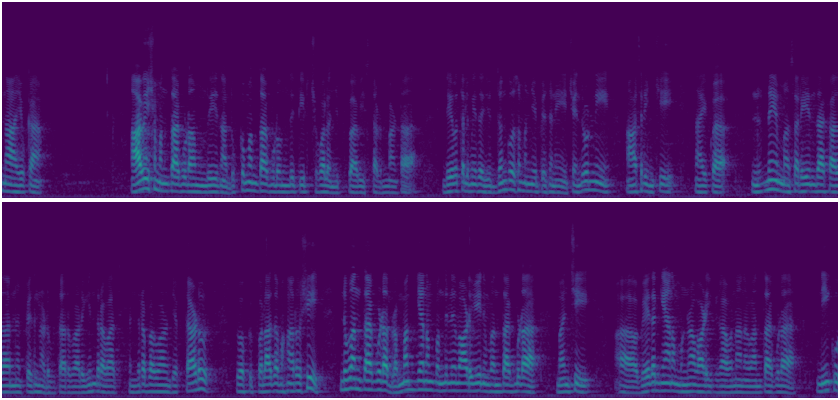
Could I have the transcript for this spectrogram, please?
నా యొక్క ఆవేశమంతా కూడా ఉంది నా దుఃఖం అంతా కూడా ఉంది తీర్చుకోవాలని చెప్పి భావిస్తాడనమాట దేవతల మీద యుద్ధం కోసం అని చెప్పేసి చంద్రుడిని ఆశ్రయించి నా యొక్క నిర్ణయం సరైందా కాదా అని చెప్పేసి అడుగుతారు. అడిగిన తర్వాత చంద్రభగవాను చెప్తాడు ఓ పిప్పలాద మహర్షి నువ్వంతా కూడా బ్రహ్మజ్ఞానం పొందినవాడివి నువ్వంతా కూడా మంచి వేదజ్ఞానం ఉన్నవాడికి కావున నువ్వంతా కూడా నీకు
